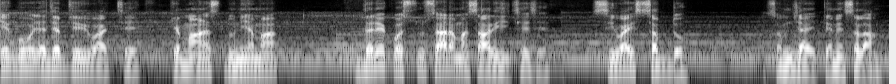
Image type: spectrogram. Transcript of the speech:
એક બહુ જ અજબ જેવી વાત છે કે માણસ દુનિયામાં દરેક વસ્તુ સારામાં સારી ઈચ્છે છે. સિવાય શબ્દો. સમજાય તેને સલામ.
